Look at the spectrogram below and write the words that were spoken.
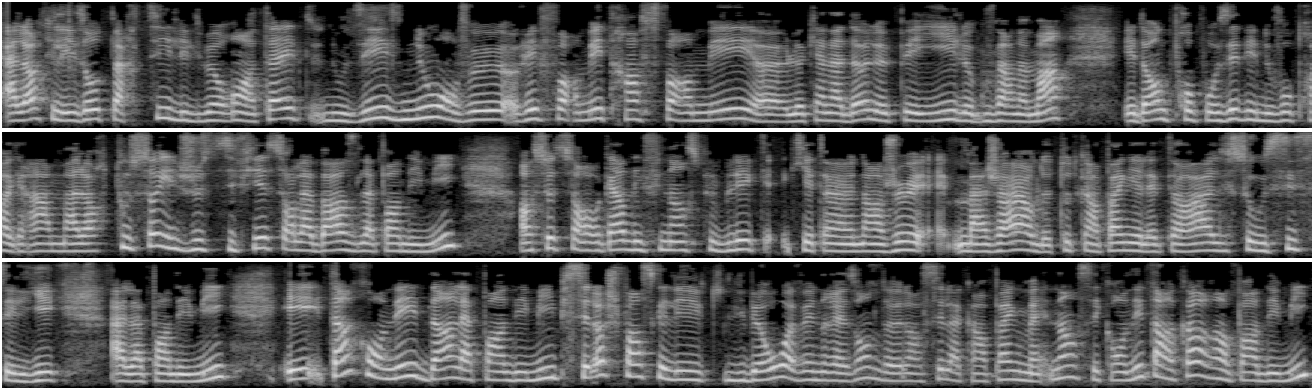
Alors que les autres partis, les libéraux en tête, nous disent, nous, on veut réformer, transformer euh, le Canada, le pays, le gouvernement, et donc proposer des nouveaux programmes. Alors tout ça est justifié sur la base de la pandémie. Ensuite, si on regarde les finances publiques, qui est un enjeu majeur de toute campagne électorale, ça aussi, c'est lié à la pandémie. Et tant qu'on est dans la pandémie, puis c'est là, je pense que les libéraux avaient une raison de lancer la campagne maintenant, c'est qu'on est encore en pandémie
